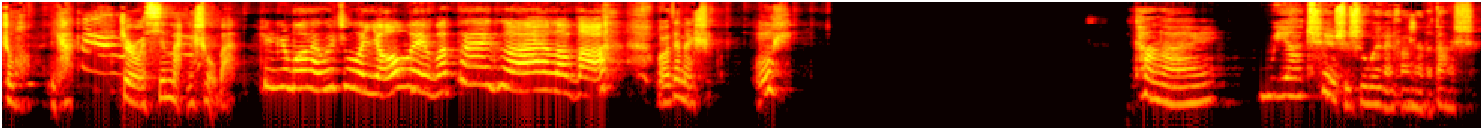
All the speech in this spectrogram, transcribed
周某，你看，这是我新买的手办，这只猫还会冲我摇尾巴，太可爱了吧！我要再买十个。嗯，看来乌鸦确实是未来发展的大势。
